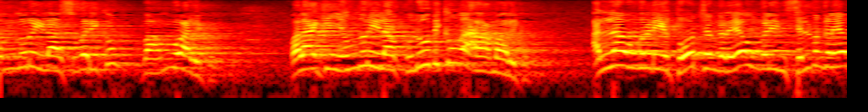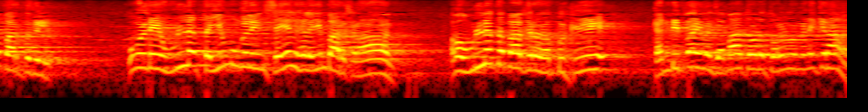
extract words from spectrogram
எந்துரு இலா சுவரிக்கும் வா அம்புவாளிக்கும் வலாக்கி எந்துரு இலா குலூபிக்கும் வ அமாலிக்கும். அல்லாஹ் உங்களுடைய தோற்றங்களையோ உங்களின் செல்வங்களையோ பார்ப்பதில்லை உங்களுடைய உள்ளத்தையும் உங்களின் செயல்களையும் பார்க்கிறான். அவன் உள்ளத்தை பார்க்கிற ரப்புக்கு கண்டிப்பா இவன் ஜமாத்தோட தொழணும்னு நினைக்கிறான்.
